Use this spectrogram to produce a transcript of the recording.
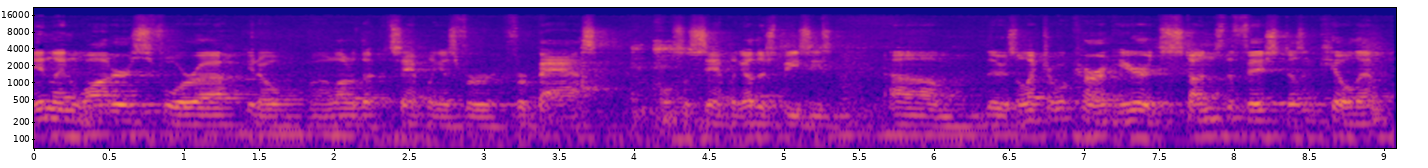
inland waters for, uh, you know, a lot of the sampling is for, for bass, also sampling other species. Um, there's electrical current here, it stuns the fish, doesn't kill them.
